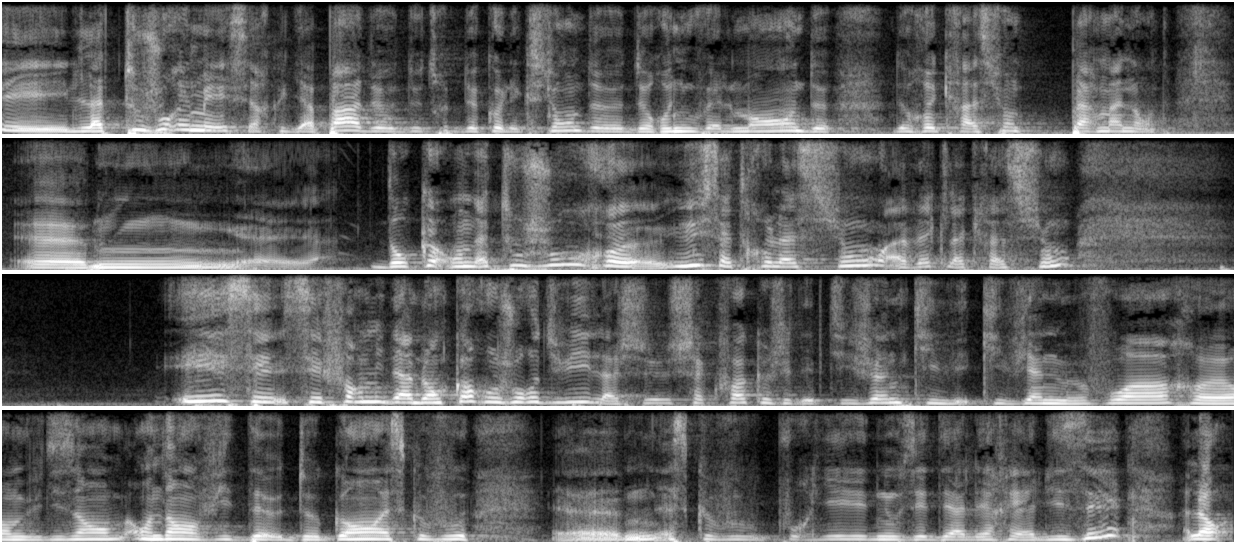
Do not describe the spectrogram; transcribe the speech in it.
et il l'a toujours aimé. C'est-à-dire qu'il n'y a pas de, de truc de collection, de, de renouvellement, de, de, recréation permanente. Euh, donc, on a toujours eu cette relation avec la création. Et c'est formidable. Encore aujourd'hui, là, chaque fois que j'ai des petits jeunes qui, qui viennent me voir euh, en me disant on a envie de, de gants, est-ce que vous euh, est-ce que vous pourriez nous aider à les réaliser? Alors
